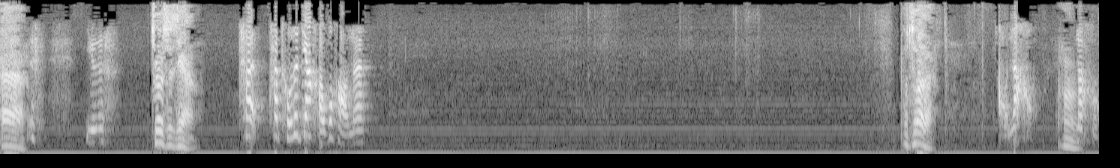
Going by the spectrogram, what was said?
啊，有就是这样。他他投的家好不好呢？不错了，哦，那好，嗯，那好，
